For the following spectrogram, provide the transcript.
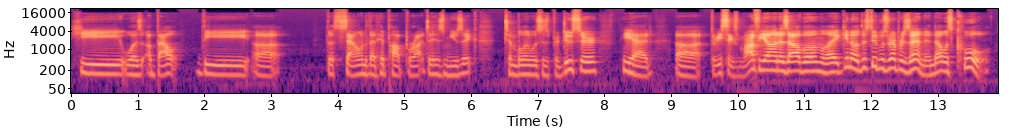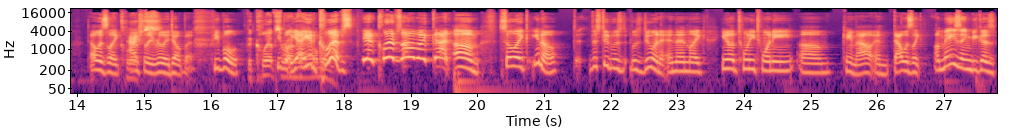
he was about the uh, the sound that hip hop brought to his music. Timbaland was his producer. He had uh, Three Six Mafia on his album. Like you know, this dude was representing, and that was cool. That was like Clipse. actually really dope. But people, The Clipse. were people, yeah, he had album. Clipse. He had Clipse. Oh my god. Um, so like you know, th- this dude was was doing it, and then like you know, 2020 um came out, and that was like amazing because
